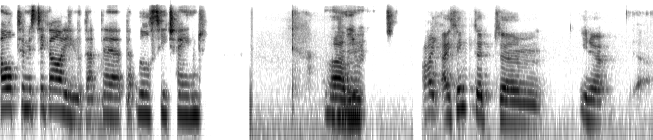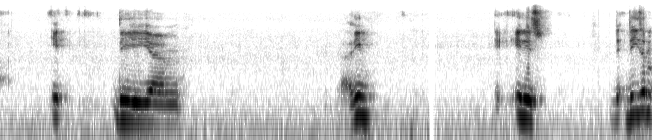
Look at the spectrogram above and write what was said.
how optimistic are you that that we'll see change? Um, I, I think that um, you know it, the um, I think it is these are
